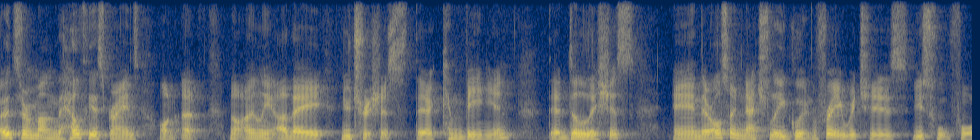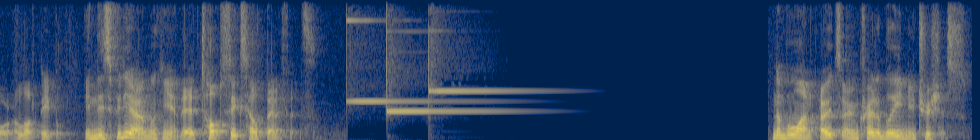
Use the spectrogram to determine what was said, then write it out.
Oats are among the healthiest grains on earth. Not only are they nutritious, they're convenient, they're delicious, and they're also naturally gluten-free, which is useful for a lot of people. In this video, I'm looking at their top six health benefits. Number one, oats are incredibly nutritious.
